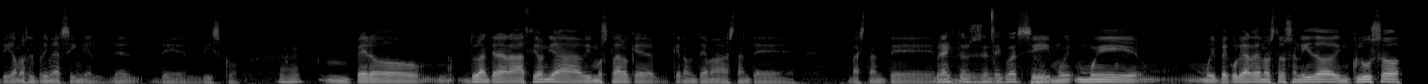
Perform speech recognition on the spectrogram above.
digamos, el primer single del, del disco. Mm, pero durante la grabación ya vimos claro que, que era un tema bastante bastante Brighton 64 sí muy muy muy peculiar de nuestro sonido. Incluso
